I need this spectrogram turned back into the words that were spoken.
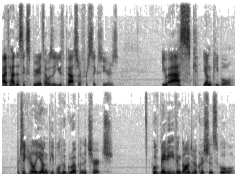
I've had this experience. I was a youth pastor for six years. You ask young people, particularly young people who grew up in the church, who've maybe even gone to a Christian school,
